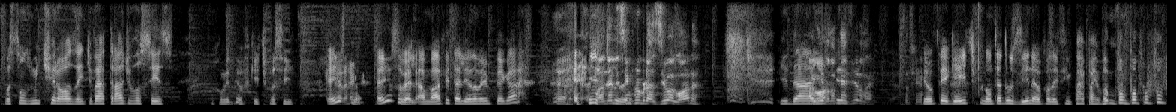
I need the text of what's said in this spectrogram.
Vocês são uns mentirosos, a gente vai atrás de vocês. Eu fiquei tipo assim. É isso, velho. É isso, velho. A máfia italiana vai me pegar. Manda eles vir pro Brasil agora. E daí Agora eu, não pe- quer vir, né? eu peguei, tipo, não traduzi, né? Eu falei assim, pai, pai, vamos, vamos, vamos, vamos, vamos,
